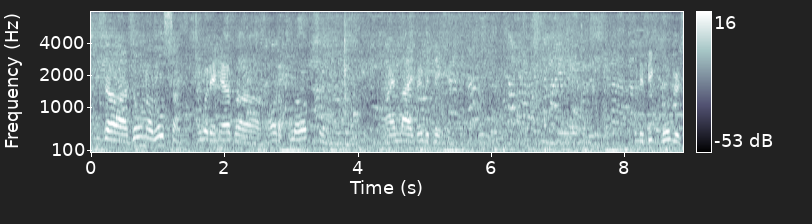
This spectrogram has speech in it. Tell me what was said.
This is uh, Zona Rosa, where they have uh, all the clubs and nightlife, everything. Really big burgers.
